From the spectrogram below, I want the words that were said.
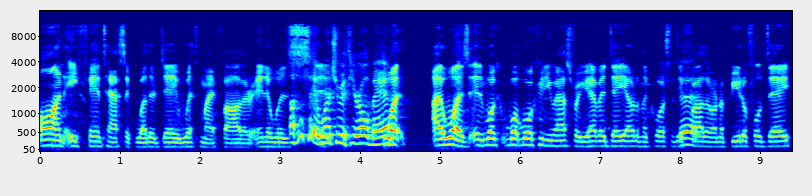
On a fantastic weather day with my father, and it was. I was going to say, weren't you with your old man? What I was, and what what more can you ask for? You have a day out on the course with your Yeah. father on a beautiful day.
